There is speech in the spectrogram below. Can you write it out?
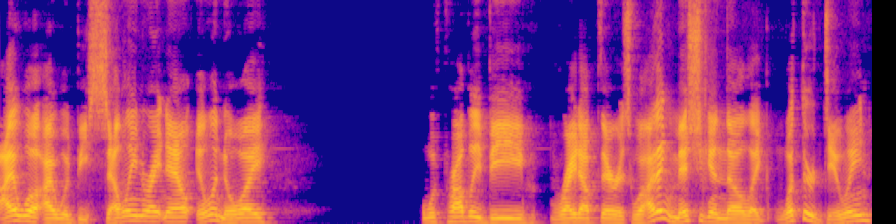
Iowa, I would be selling right now. Illinois would probably be right up there as well. I think Michigan, though, like what they're doing,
